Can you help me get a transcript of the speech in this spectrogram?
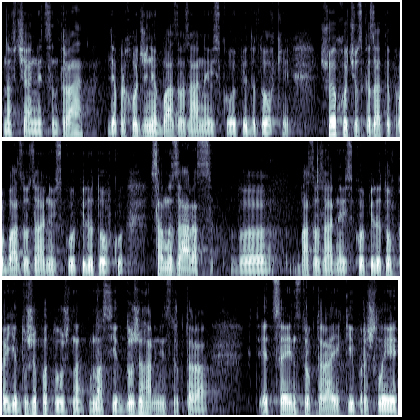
в навчальні центра для проходження базової загальної військової підготовки. Що я хочу сказати про базову загальну військову підготовку? Саме зараз базова загальна військова підготовка є дуже потужна. У нас є дуже гарні інструктора. Це інструктора, які пройшли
